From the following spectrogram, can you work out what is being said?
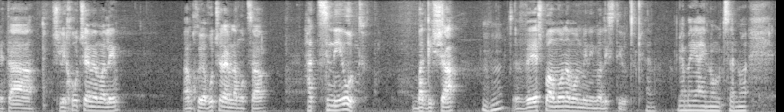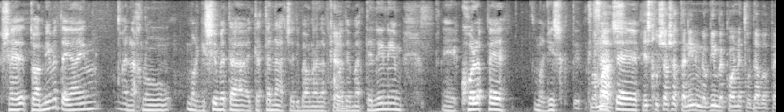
את השליחות שהם ממלאים, המחויבות שלהם למוצר, הצניעות בגישה, ויש פה המון המון מינימליסטיות. כן. גם היין הוא צנוע. כשתואמים את היין, אנחנו מרגישים את, ה, את התנ"ת שדיברנו עליו כן. קודם, הטנינים, אה, כל הפה מרגיש קצת, ממש, אה, יש תחושה שהתנינים נוגעים בכל נקודה בפה.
